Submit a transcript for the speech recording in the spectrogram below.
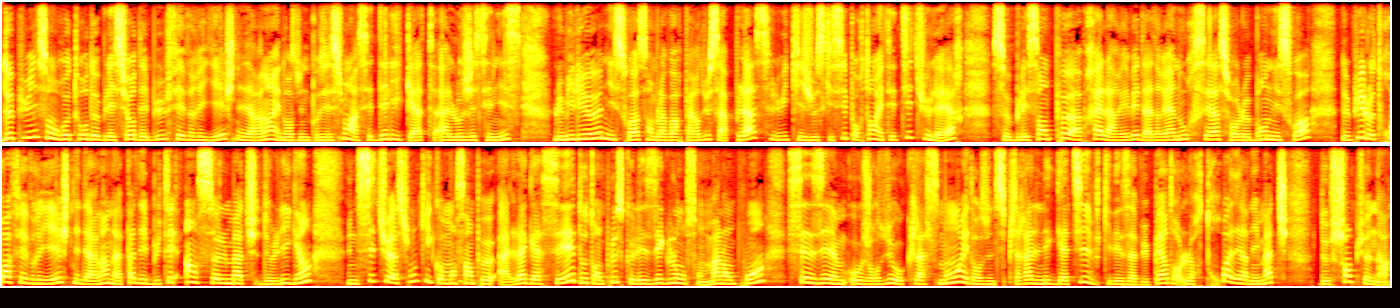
depuis son retour de blessure début février, Schneiderlin est dans une position assez délicate à l'OGC Nice. Le milieu niçois semble avoir perdu sa place, lui qui jusqu'ici pourtant était titulaire, se blessant peu après l'arrivée d'Adrien Urcea sur le banc niçois. Depuis le 3 février, Schneiderlin n'a pas débuté un seul match de Ligue 1, une situation qui commence un peu à l'agacer, d'autant plus que les Aiglons sont mal en point, 16e aujourd'hui au classement et dans une spirale négative qui les a vus perdre leurs trois derniers matchs de championnat.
